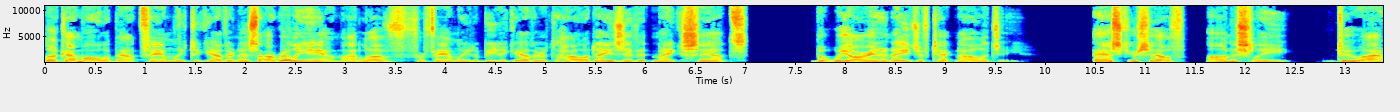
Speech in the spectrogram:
Look, I'm all about family togetherness. I really am. I love for family to be together at the holidays if it makes sense. But we are in an age of technology. Ask yourself honestly, do I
